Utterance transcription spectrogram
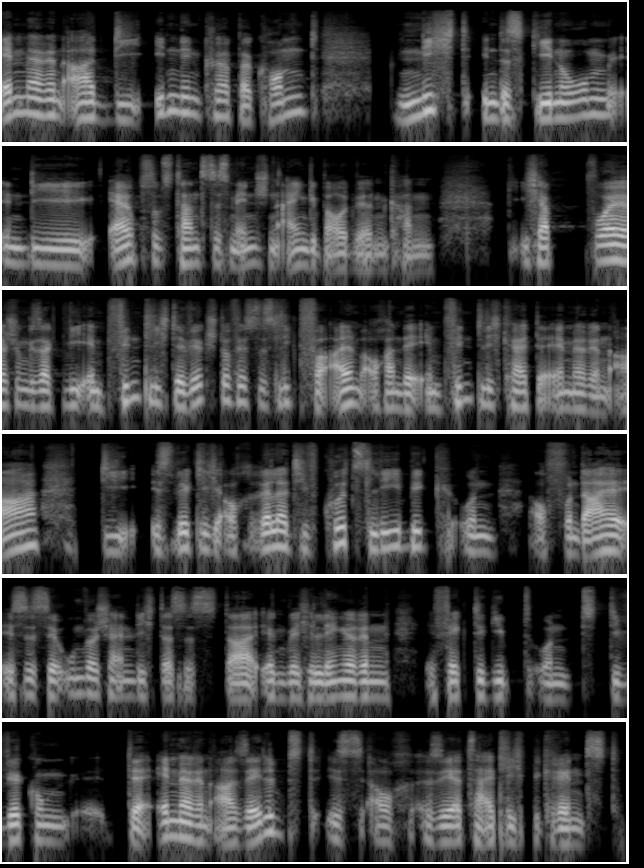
mRNA, die in den Körper kommt, nicht in das Genom, in die Erbsubstanz des Menschen eingebaut werden kann. Ich habe vorher schon gesagt, wie empfindlich der Wirkstoff ist. Das liegt vor allem auch an der Empfindlichkeit der mRNA. Die ist wirklich auch relativ kurzlebig und auch von daher ist es sehr unwahrscheinlich, dass es da irgendwelche längeren Effekte gibt und die Wirkung der mRNA selbst ist auch sehr zeitlich begrenzt.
